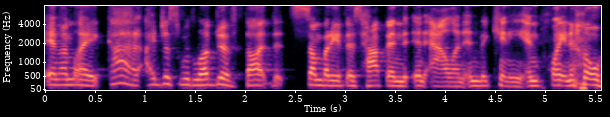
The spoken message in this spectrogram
and I'm like, God, I just would love to have thought that somebody, if this happened in Allen, and McKinney, and Plano,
